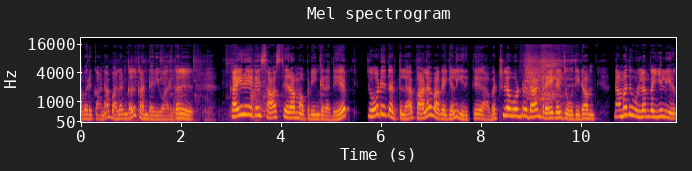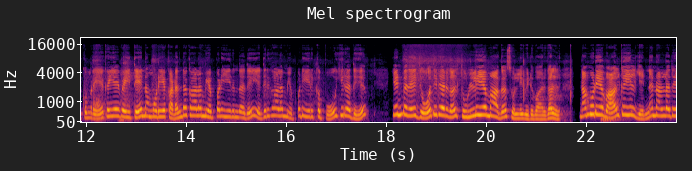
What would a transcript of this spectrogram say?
அவருக்கான பலன்கள் கண்டறிவார்கள். கைரேகை சாஸ்திரம் அப்படிங்கிறது ஜோதிடத்தில் பல வகைகள் இருக்குது அவற்றில் ஒன்று தான் ரேகை ஜோதிடம். நமது உள்ளங்கையில் இருக்கும் ரேகையை வைத்தே நம்முடைய கடந்த காலம் எப்படி இருந்தது எதிர்காலம் எப்படி இருக்க போகிறது என்பதை ஜோதிடர்கள் துல்லியமாக சொல்லிவிடுவார்கள். நம்முடைய வாழ்க்கையில் என்ன நல்லது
